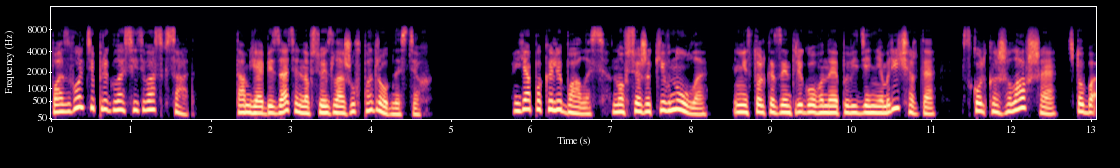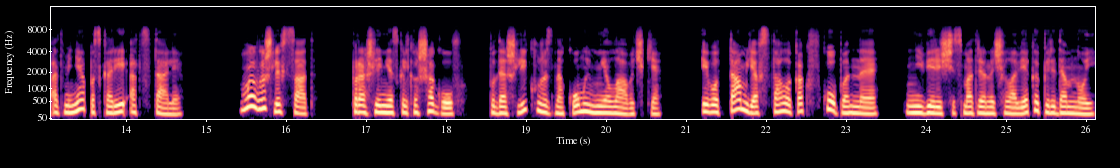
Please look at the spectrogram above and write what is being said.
«Позвольте пригласить вас в сад. Там я обязательно все изложу в подробностях». Я поколебалась, но все же кивнула, не столько заинтригованная поведением Ричарда, сколько желавшая, чтобы от меня поскорей отстали. Мы вышли в сад, прошли несколько шагов, подошли к уже знакомой мне лавочке. И вот там я встала как вкопанная, неверяще смотря на человека передо мной.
